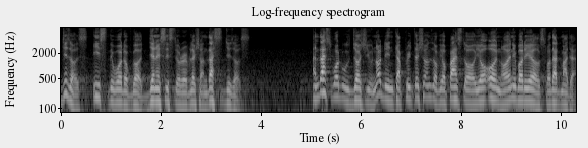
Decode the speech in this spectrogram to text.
Jesus is the word of God. Genesis to Revelation, that's Jesus. And that's what will judge you, not the interpretations of your pastor or your own or anybody else for that matter.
